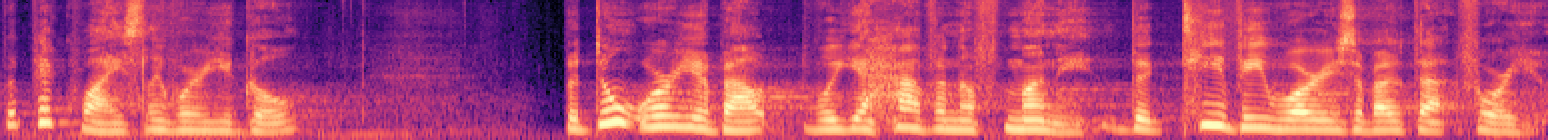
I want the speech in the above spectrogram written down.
but pick wisely where you go. But don't worry about will you have enough money. The TV worries about that for you.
